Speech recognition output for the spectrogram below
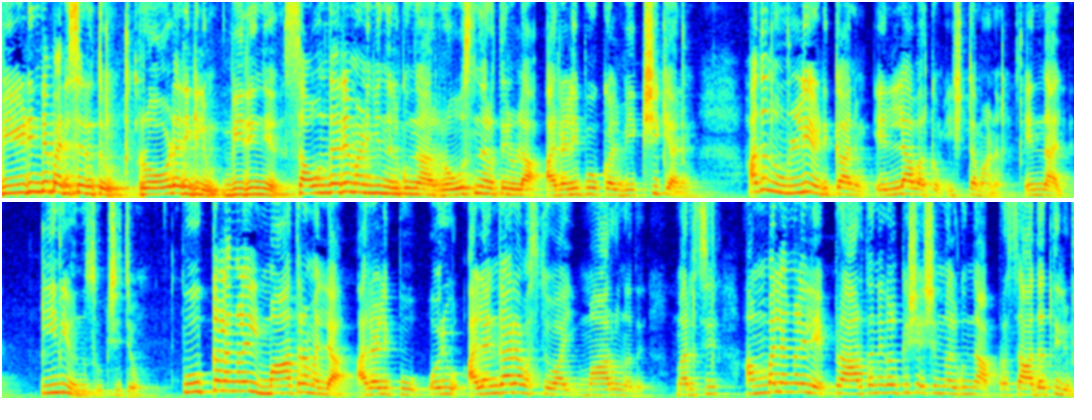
വീടിന്റെ പരിസരത്തും റോഡരികിലും വിരിഞ്ഞ് സൗന്ദര്യമണിഞ്ഞു നിൽക്കുന്ന റോസ് നിറത്തിലുള്ള അരളിപ്പൂക്കൾ വീക്ഷിക്കാനും അത് നുള്ളിയെടുക്കാനും എല്ലാവർക്കും ഇഷ്ടമാണ്. എന്നാൽ ഇനിയൊന്ന് സൂക്ഷിച്ചോ. പൂക്കളങ്ങളിൽ മാത്രമല്ല അരളിപ്പൂ ഒരു അലങ്കാര വസ്തുവായി മാറുന്നത്. മറിച്ച് അമ്പലങ്ങളിലെ പ്രാർത്ഥനകൾക്ക് ശേഷം നൽകുന്ന പ്രസാദത്തിലും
